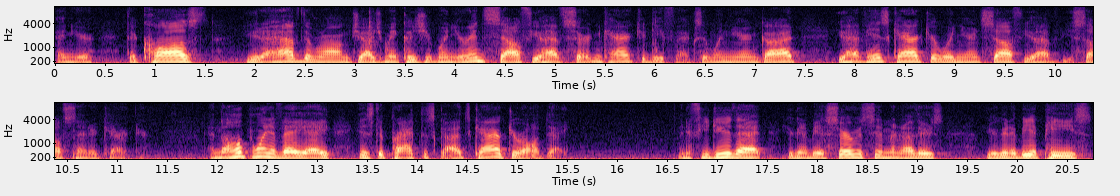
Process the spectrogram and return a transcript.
and your that caused you to have the wrong judgment because you, when you're in self, you have certain character defects. And when you're in God, you have His character. When you're in self, you have self centered character. And the whole point of AA is to practice God's character all day. And if you do that, you're going to be a service to Him and others. You're going to be at peace.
